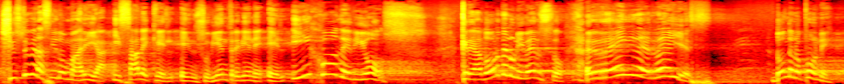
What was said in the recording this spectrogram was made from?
Si usted hubiera sido María y sabe que en su vientre viene el Hijo de Dios, creador del universo, rey de reyes, ¿dónde lo pone?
